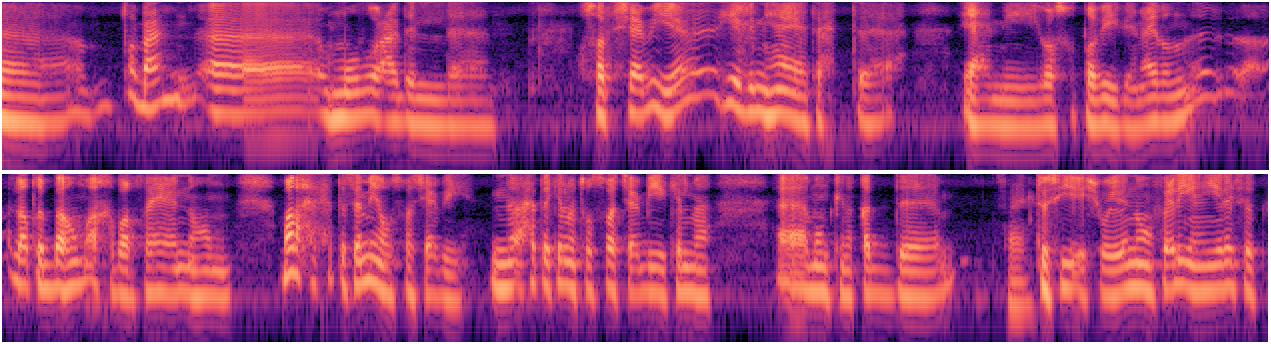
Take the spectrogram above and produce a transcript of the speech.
آه، طبعا آه، موضوع ال- الوصفات الشعبية هي بالنهاية تحت آه، يعني وصف الطبيب يعني أيضا الأطباء هم أخبر صحيح أنهم ما راح حتى أسميها وصفات شعبية حتى كلمة وصفات شعبية كلمة آه، ممكن قد آه، صحيح. تسيء شوي لأنه فعليا هي ليست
